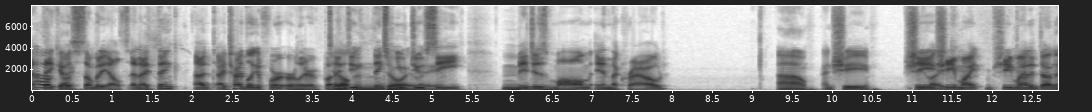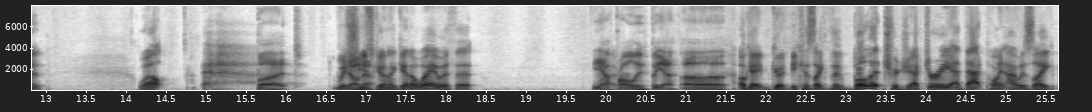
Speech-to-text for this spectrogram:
I Oh, think it was somebody else, and I think I, I tried looking for it earlier, but I do Dilton think you do see Midge's mom in the crowd. oh, and she She like, she might she might have done it, it. well, but we don't she's know. gonna get away with it. yeah, whatever. probably. But yeah, uh, Okay, good because like the bullet trajectory at that point, I was like,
